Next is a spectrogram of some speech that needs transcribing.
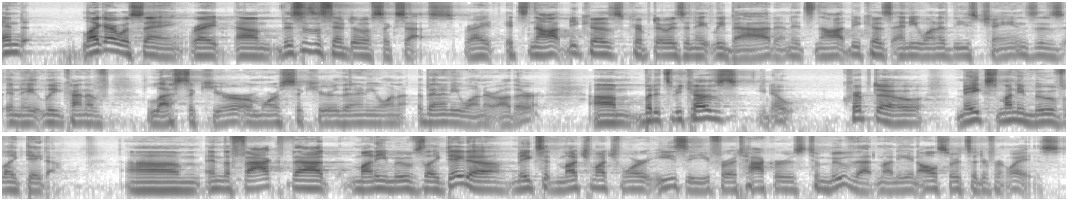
And like I was saying, right, um, this is a symptom of success, right? It's not because crypto is innately bad, and it's not because any one of these chains is innately kind of less secure or more secure than anyone, than anyone or other. Um, but it's because, you know, crypto makes money move like data. Um, and the fact that money moves like data makes it much, much more easy for attackers to move that money in all sorts of different ways.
